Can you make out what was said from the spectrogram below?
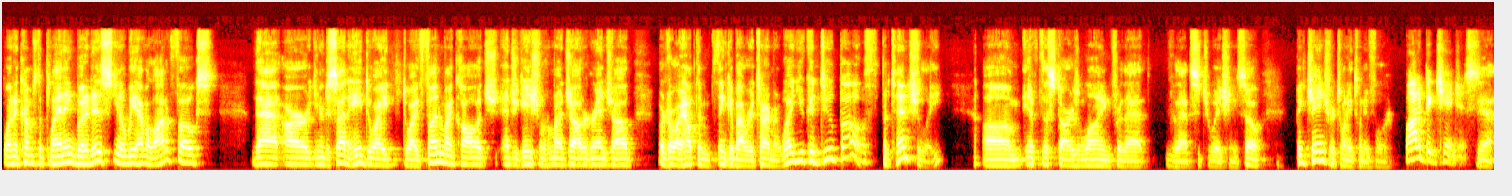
when it comes to planning, but it is you know we have a lot of folks that are you know deciding, hey, do I do I fund my college education for my child or grandchild, or do I help them think about retirement? Well, you could do both potentially, um, if the stars align for that for that situation. So big change for 2024. A lot of big changes. Yeah.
